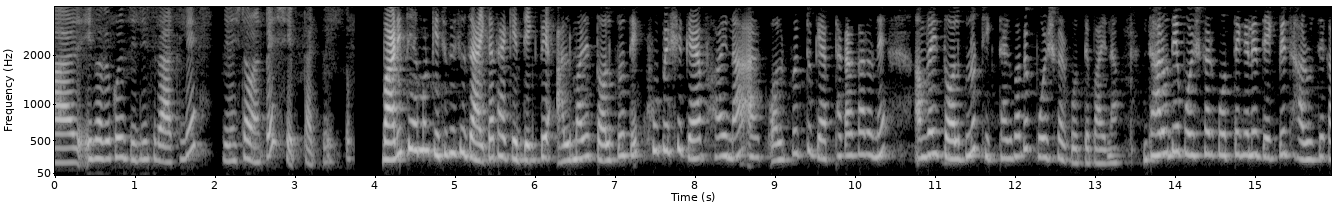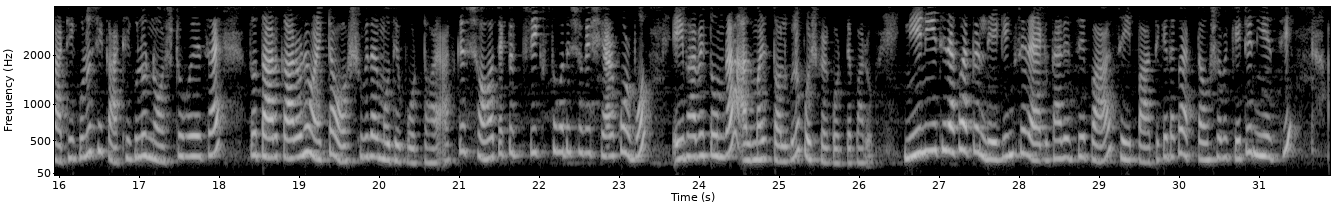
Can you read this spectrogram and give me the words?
আর এইভাবে করে জিনিস রাখলে, জিনিসটা অনেকটাই শেপ থাকবে। তো বাড়িতে এমন কিছু কিছু জায়গা থাকে, দেখবে আলমারির তলগুলোতে খুব বেশি গ্যাপ হয় না আর অল্প একটু গ্যাপ থাকার কারণে আমরা এই তলগুলো ঠিকঠাকভাবে পরিষ্কার করতে পারি না। ঝাড়ু দিয়ে পরিষ্কার করতে গেলে দেখবে ঝাড়ুর যে কাঠিগুলো, সেই কাঠিগুলো নষ্ট হয়ে যায়, তো তার কারণে অনেকটা অসুবিধার মধ্যে পড়তে হয়। আজকে সহজ একটা ট্রিক্স তোমাদের সঙ্গে শেয়ার করব, এইভাবে তোমরা আলমারির তলগুলো পরিষ্কার করতে পারো। নিয়ে নিয়েছি দেখো একটা লেগিংসের এক ধারের যে পা, সেই পা থেকে দেখো একটা অংশ আমি কেটে নিয়েছি।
